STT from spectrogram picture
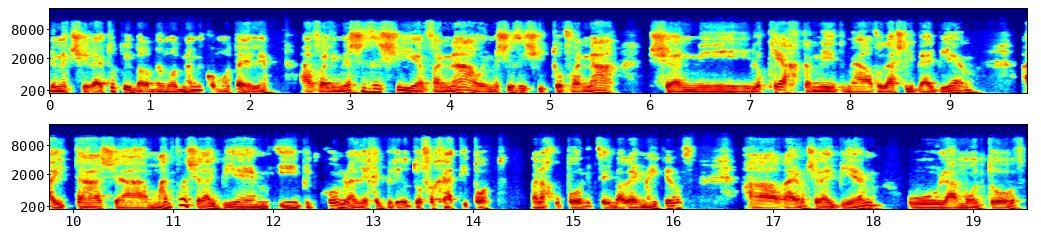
באמת שירת אותי בהרבה מאוד מהמקומות האלה. אבל אם יש איזושהי הבנה, או אם יש איזושהי תובנה שאני לוקח תמיד מהעבודה שלי ב-IBM, הייתה שהמנטרה של IBM היא במקום ללכת ולרדוף אחרי הטיפות, ואנחנו פה נמצאים ב-Rainmakers, הרעיון של IBM הוא לעמוד טוב,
